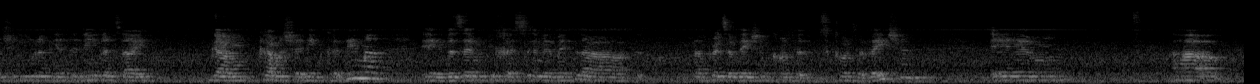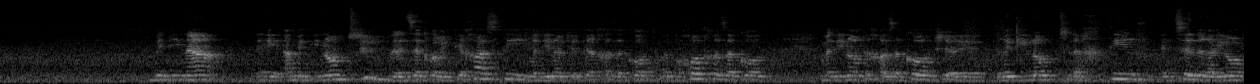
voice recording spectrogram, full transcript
ושיהיו לוויתנים לציד גם כמה שנים קדימה, וזה מתייחס באמת ל-preservation conservation. המדינה, המדינות, ולזה כבר התייחסתי, מדינות יותר חזקות ופחות חזקות, מדינות החזקות שרגילות להכתיב את סדר היום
